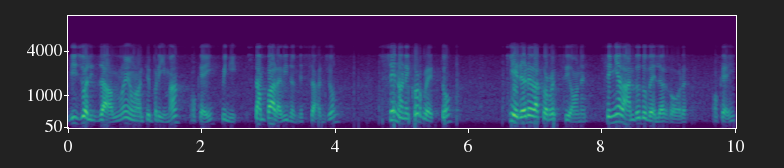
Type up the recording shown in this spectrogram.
visualizzarlo in un'anteprima, ok? Quindi stampare a video il messaggio, se non è corretto chiedere la correzione, segnalando dov'è l'errore, ok?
